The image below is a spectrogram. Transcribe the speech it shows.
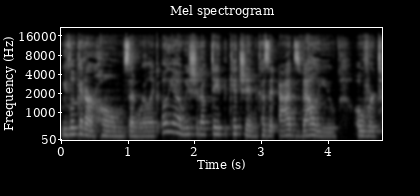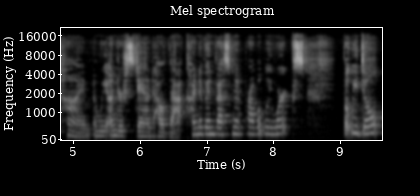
we look at our homes and we're like oh yeah we should update the kitchen because it adds value over time. And we understand how that kind of investment probably works. But we don't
